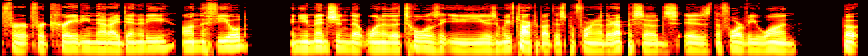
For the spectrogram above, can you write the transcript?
for for creating that identity on the field. And you mentioned that one of the tools that you use, and we've talked about this before in other episodes, is the four v one. But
